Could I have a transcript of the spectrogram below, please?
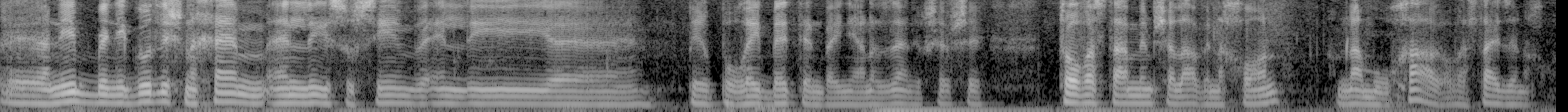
אה, אני, בניגוד לשניכם, אין לי סוסים ואין לי אה, פרפורי בטן בעניין הזה. אני חושב שטוב עשתה הממשלה ונכון, אמנם מאוחר, אבל עשתה את זה נכון.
